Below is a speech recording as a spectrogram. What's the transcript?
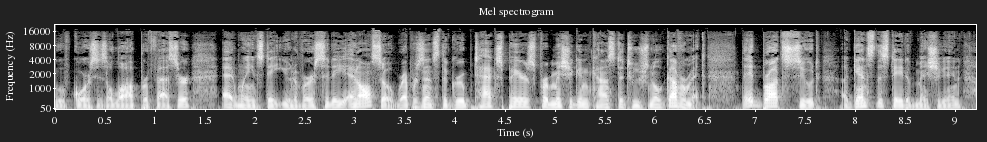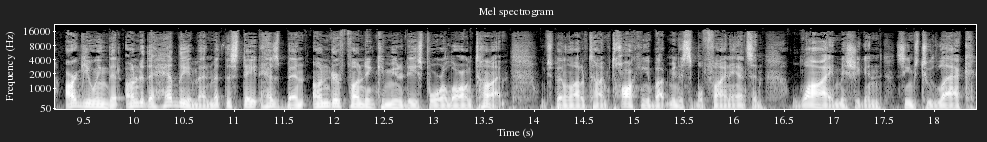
who, of course, is a law professor at Wayne State University and also represents the group Taxpayers for Michigan Constitutional Government. They had brought suit against the state of Michigan, arguing that under the Headlee Amendment, the state has been underfunding communities for a long time. We've spent a lot of time talking about municipal finance and why Michigan seems to lack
